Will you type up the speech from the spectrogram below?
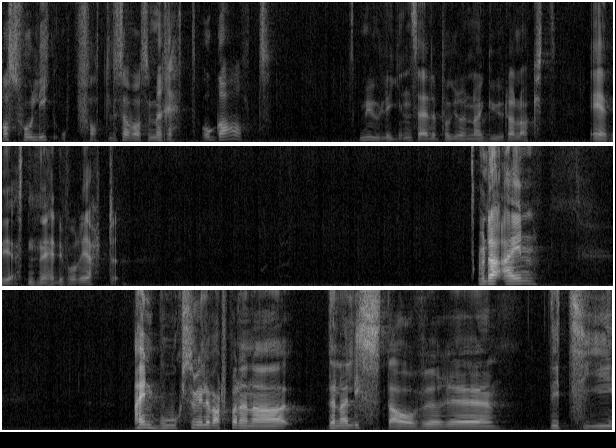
ha så lik oppfattelse av hva som er rett og galt? Muligens er det pga. Gud har lagt evigheten ned i våre hjerter. Men det er en bok som ville vært på denne, denne lista over uh, de ti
